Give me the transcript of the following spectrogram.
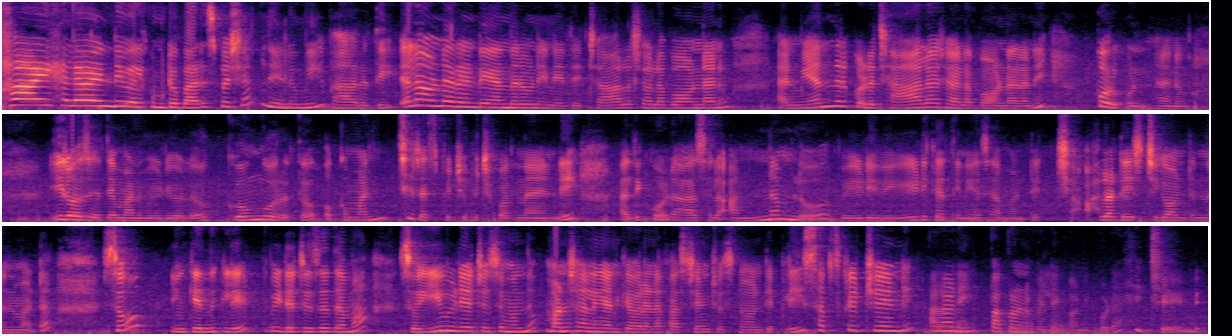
Hi hello అండి. Welcome to Bharat special. నేను మీ భారతి. ఎలా ఉన్నారండి అందరూ? నేనైతే చాలా చాలా బాగున్నాను. అండ్ మీ అందరు కూడా చాలా చాలా బాగున్నారని కోరుకుంటున్నాను. ఈరోజు అయితే మన వీడియోలో గోంగూరతో ఒక మంచి రెసిపీ చూపించబోతున్నాయండి అది కూడా అసలు అన్నంలో వేడి వేడిగా తినేసామంటే చాలా టేస్టీగా ఉంటుందన్నమాట. సో ఇంకెందుకు లేట్? వీడియో చూసేద్దామా? సో ఈ వీడియో చూసే ముందు మన ఛానల్ కనుక ఎవరైనా ఫస్ట్ టైం చూస్తున్నాం అంటే ప్లీజ్ సబ్స్క్రైబ్ చేయండి. అలానే పక్కన బెల్ ఐకాన్ని కూడా హిట్ చేయండి.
